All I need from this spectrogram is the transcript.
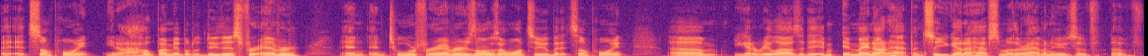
at some point, you know, I hope I'm able to do this forever and and tour forever as long as I want to. But at some point, um, you got to realize that it, it may not happen. So you got to have some other avenues of, of,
